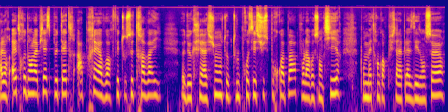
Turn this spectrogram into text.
Alors, être dans la pièce, peut-être après avoir fait tout ce travail euh, de création, tout, le processus, pourquoi pas, pour la ressentir, pour me mettre encore plus à la place des danseurs,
